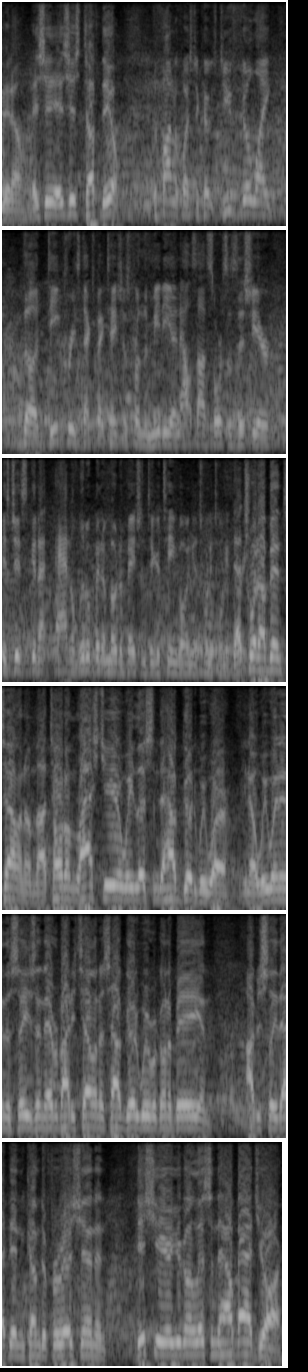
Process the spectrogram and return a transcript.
you know, it's just, it's just tough deal. The final question, Coach. Do you feel like the decreased expectations from the media and outside sources this year is just going to add a little bit of motivation to your team going into 2023. That's what I've been telling them. I told them last year we listened to how good we were. You know, we went into the season, everybody telling us how good we were going to be, and obviously that didn't come to fruition. And this year you're going to listen to how bad you are.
